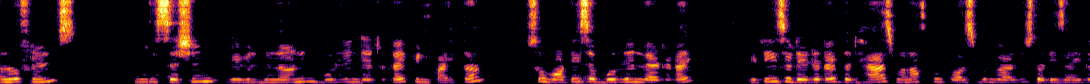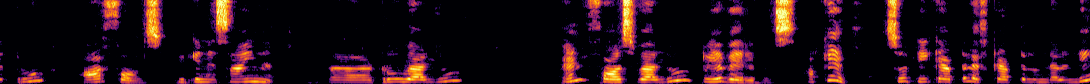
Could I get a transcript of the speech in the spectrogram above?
Hello friends, in this session we will be learning boolean data type in Python. So what is a boolean data type? It is a data type that has one of two possible values that is either true or false. You can assign uh, true value and false value to a variables. Okay, so T capital, F capital undalandi.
